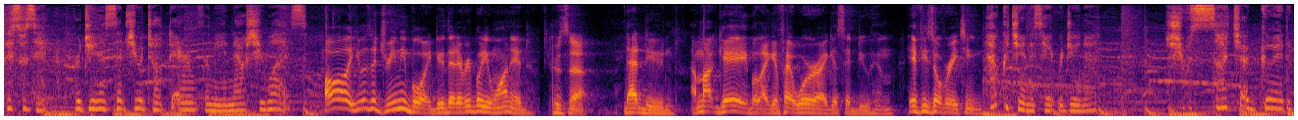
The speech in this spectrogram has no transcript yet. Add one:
This was it. Regina said she would talk to Aaron for me, and now she was. Oh, he was a dreamy boy, dude, that everybody wanted. Who's that? That dude. I'm not gay, but like if I were, I guess I'd do him. If he's over 18. How could Janis hate Regina? She was such a good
